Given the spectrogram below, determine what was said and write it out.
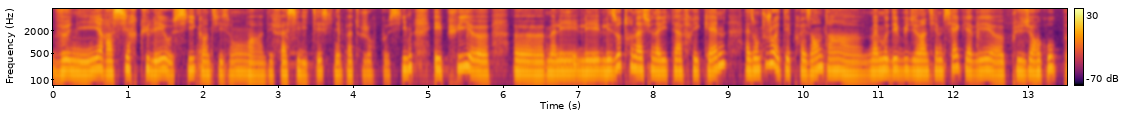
venir, à circuler aussi quand ils ont euh, des facilités, ce qui n'est pas toujours possible. Et puis, bah, les, autres nationalités africaines, elles ont toujours été présentes. hein. Même au début du XXe siècle, il y avait plusieurs groupes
